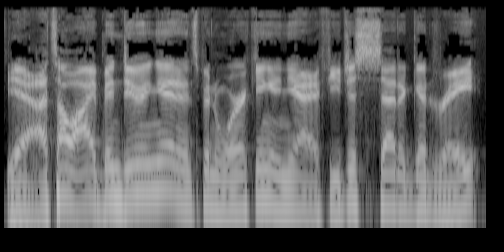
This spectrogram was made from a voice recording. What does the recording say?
Yeah, that's how I've been doing it, and it's been working. And yeah, if you just set a good rate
